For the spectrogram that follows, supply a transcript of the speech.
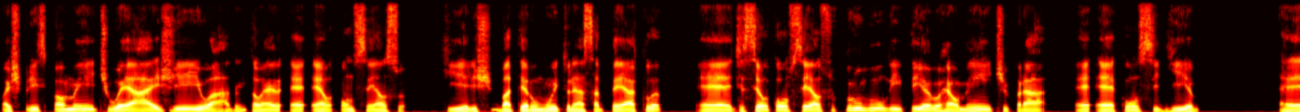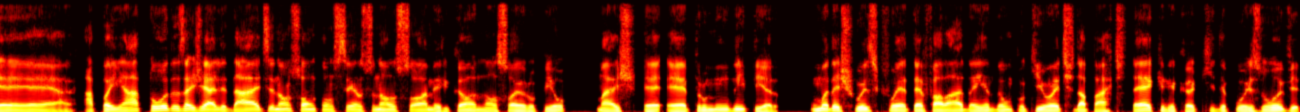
mas principalmente o EAG e o ADA. Então é, é, é um consenso que eles bateram muito nessa tecla é, de ser um consenso para o mundo inteiro realmente, para é, é, conseguir é, apanhar todas as realidades, e não só um consenso não só americano, não só europeu, mas é, é para o mundo inteiro. Uma das coisas que foi até falada ainda um pouquinho antes da parte técnica, que depois houve,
